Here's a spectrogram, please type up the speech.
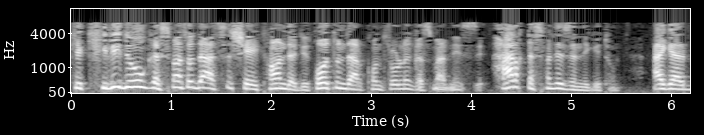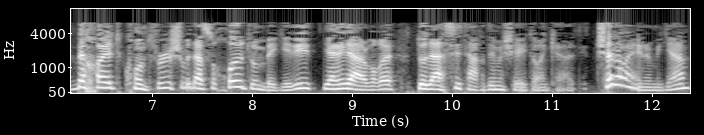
که کلید اون قسمت رو دست شیطان دادید. خودتون در کنترل این قسمت نیستید. هر قسمت زندگیتون. اگر بخواید کنترلش رو به دست خودتون بگیرید یعنی در واقع دو دستی تقدیم شیطان کردید. چرا من اینو میگم؟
